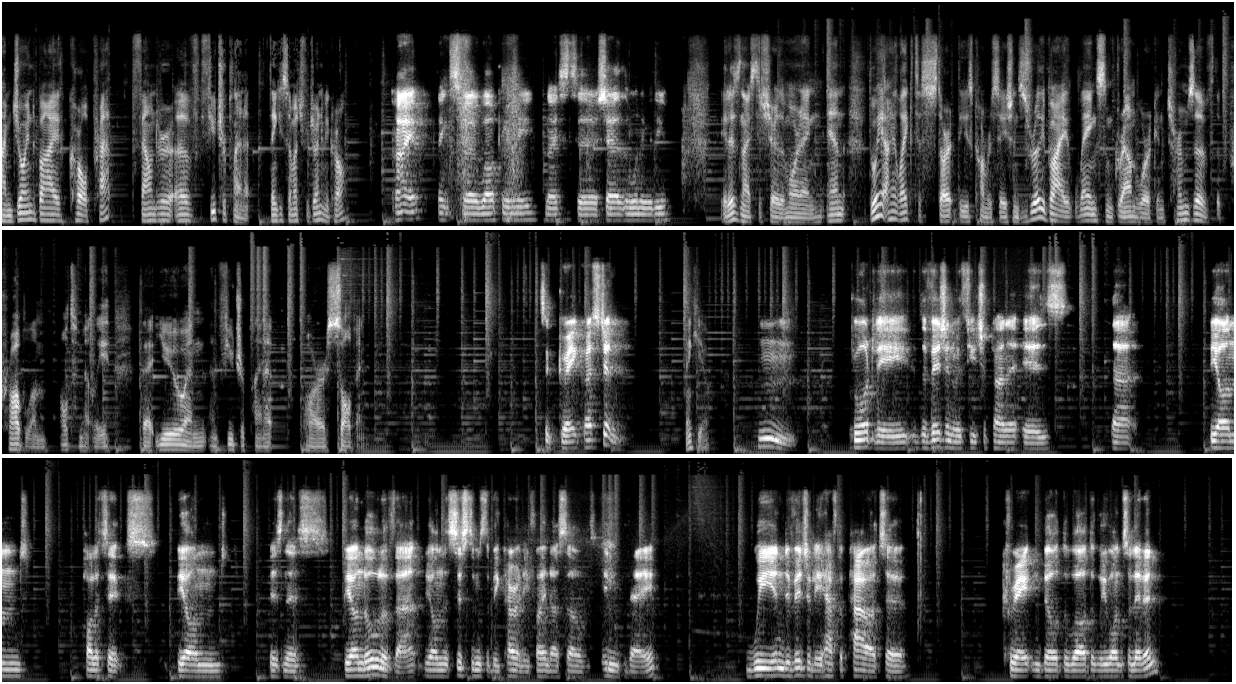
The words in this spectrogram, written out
I'm joined by Carl Pratt, founder of Future Planet. Thank you so much for joining me, Carl. Hi, thanks for welcoming me. Nice to share the morning with you. It is nice to share the morning. And the way I like to start these conversations is really by laying some groundwork in terms of the problem, ultimately, that you and, and Future Planet are solving. It's a great question. Thank you. Hmm. Broadly, the vision with Future Planet is that beyond politics, beyond business, beyond all of that, beyond the systems that we currently find ourselves in today, we individually have the power to create and build the world that we want to live in.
